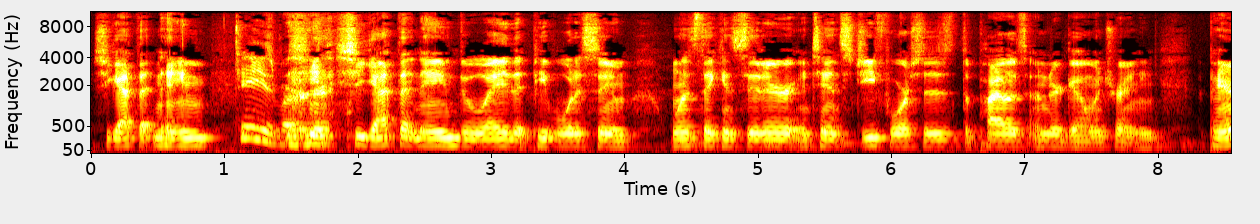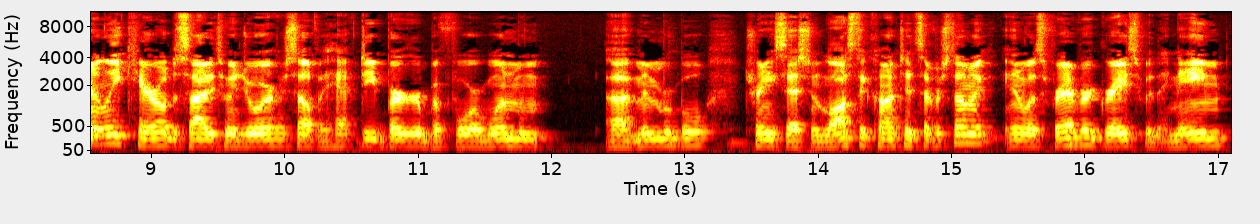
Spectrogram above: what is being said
She got that name Cheeseburger. she got that name the way that people would assume once they consider intense G forces the pilots undergo in training. Apparently, Carol decided to enjoy herself a hefty burger before one uh, memorable training session, lost the contents of her stomach, and was forever graced with a name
